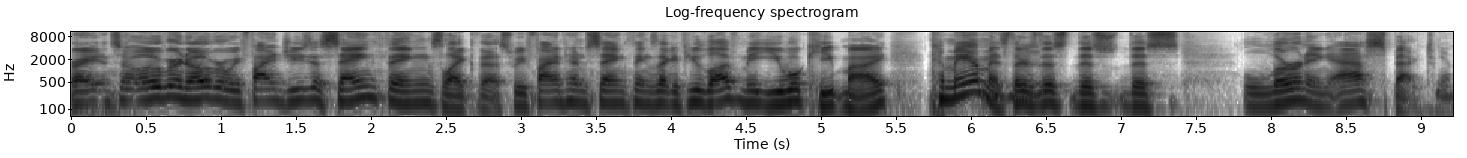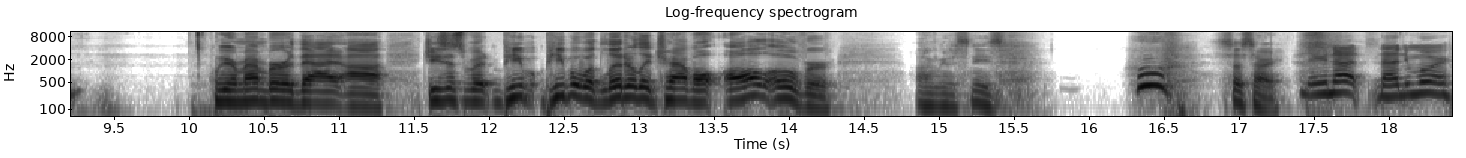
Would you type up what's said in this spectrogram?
Right. And so over and over, we find Jesus saying things like this. We find him saying things like, if you love me, you will keep my commandments. There's this this this learning aspect. Yep. We remember that uh, Jesus would people people would literally travel all over. I'm gonna sneeze. Whew. So sorry. no, you're not. Not anymore.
